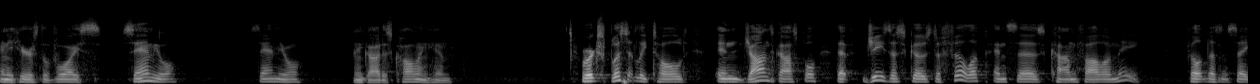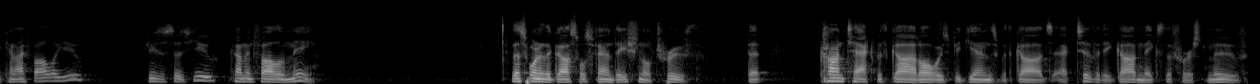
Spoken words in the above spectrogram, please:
and he hears the voice Samuel, Samuel, and God is calling him. We're explicitly told in John's gospel that Jesus goes to Philip and says, Come, follow me. Philip doesn't say, Can I follow you? Jesus says, You, come and follow me. That's one of the gospel's foundational truth that contact with God always begins with God's activity. God makes the first move.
